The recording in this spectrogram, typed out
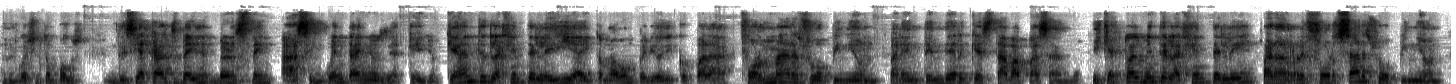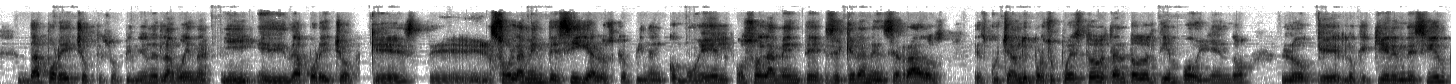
en el Washington Post, decía Carl Bernstein a 50 años de aquello, que antes la gente leía y tomaba un periódico para formar su opinión, para entender qué estaba pasando, y que actualmente la gente lee para reforzar su opinión. Da por hecho que su opinión es la buena y eh, da por hecho que este, solamente sigue a los que opinan como él o solamente se quedan encerrados escuchando y por supuesto están todo el tiempo oyendo lo que, lo que quieren decir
